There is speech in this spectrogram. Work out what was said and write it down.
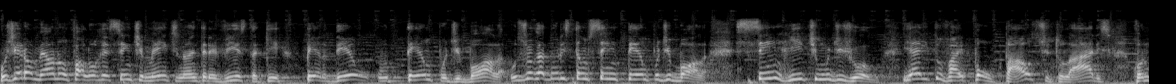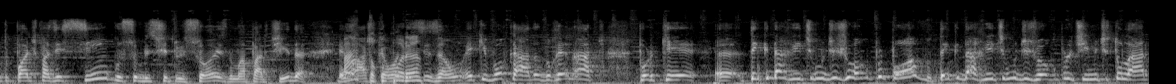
O Jeromel não falou recentemente na entrevista que perdeu o tempo de bola. Os jogadores estão sem tempo de bola, sem ritmo de jogo. E aí tu vai poupar os titulares quando tu pode fazer cinco substituições numa partida. Eu Ah, acho que é uma Porã. decisão equivocada do Renato, porque eh, tem que dar ritmo de jogo pro povo, tem que dar ritmo de jogo pro time titular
